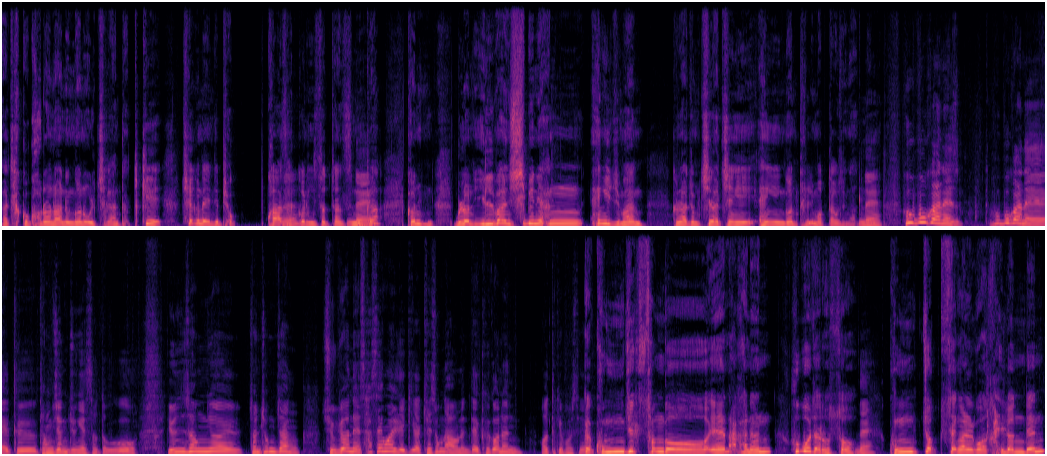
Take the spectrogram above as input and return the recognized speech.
어, 자꾸 거론하는 건 옳지가 않다. 특히 최근에 이제 벽 벽화 네. 사건이 있었지 않습니까? 네. 그건 물론 일반 시민이 한 행위지만 그러나 좀 지나친 행위인 건 틀림없다고 생각합니다. 네. 후보 간에 후보 간의 그 경쟁 중에서도 윤석열 전 총장 주변의 사생활 얘기가 계속 나오는데 그거는 어떻게 보세요? 그러니까 공직 선거에 나가는 후보자로서 네. 공적 생활과 관련된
